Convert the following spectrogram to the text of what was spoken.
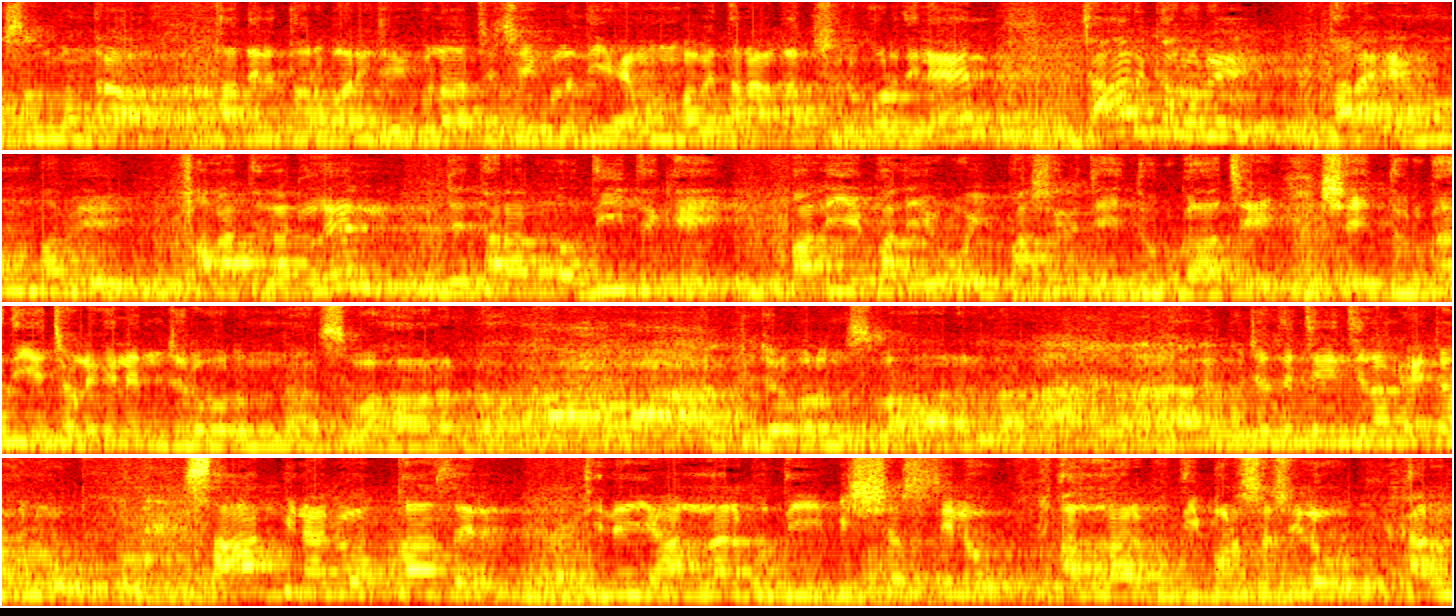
মুসলমানরা। তাদের তরবারি যেগুলো আছে সেগুলো দিয়ে এমন ভাবে তারা আঘাত শুরু করে দিলেন। যার কারণে তারা এমন ভাবে ফালাতে লাগলেন যে তারা নদী থেকে পালিয়ে পালিয়ে ওই পাশের যেই দুর্গা আছে, সেই দুর্গা দিয়ে চলে গেলেন। জোর বলুন না সুবাহ জোর বলুন সুবাহান আল্লাহ তাহলে বুঝাতে চেয়েছিলাম, এটা হলো সাদ বিন আবি ওয়াক্কাসের তিনি আল্লাহর প্রতি বিশ্বাস ছিল, আল্লাহর প্রতি ভরসা ছিল। কারণ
